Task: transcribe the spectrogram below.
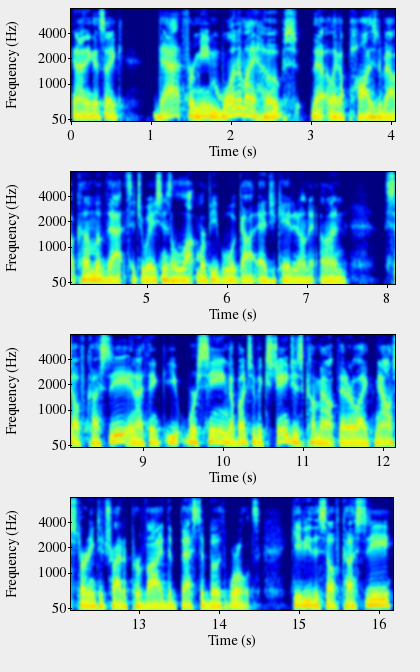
and I think it's like that for me, one of my hopes that like a positive outcome of that situation is a lot more people got educated on it on self custody. And I think you, we're seeing a bunch of exchanges come out that are like now starting to try to provide the best of both worlds, give you the self custody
